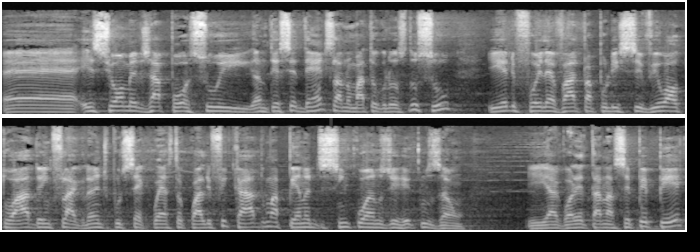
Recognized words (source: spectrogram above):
é, esse homem já possui antecedentes lá no Mato Grosso do Sul e ele foi levado para a Polícia Civil autuado em flagrante por sequestro qualificado, uma pena de cinco anos de reclusão. E agora ele está na CPP.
